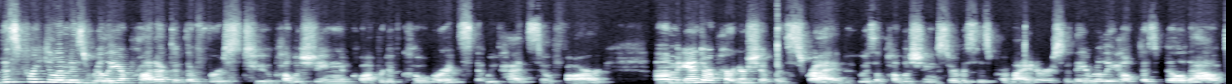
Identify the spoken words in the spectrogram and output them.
this curriculum is really a product of the first two publishing cooperative cohorts that we've had so far um, and our partnership with Scribe, who is a publishing services provider. So they really helped us build out,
